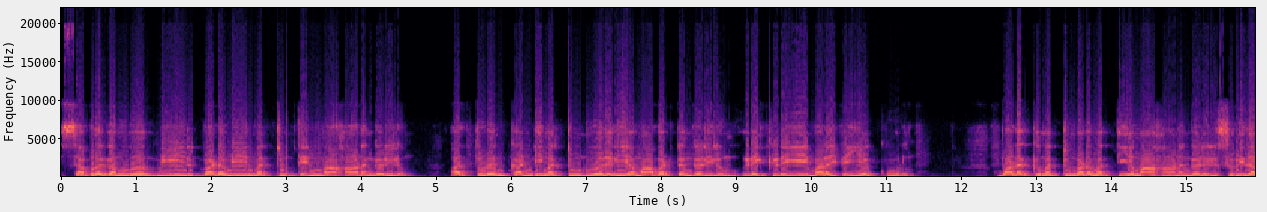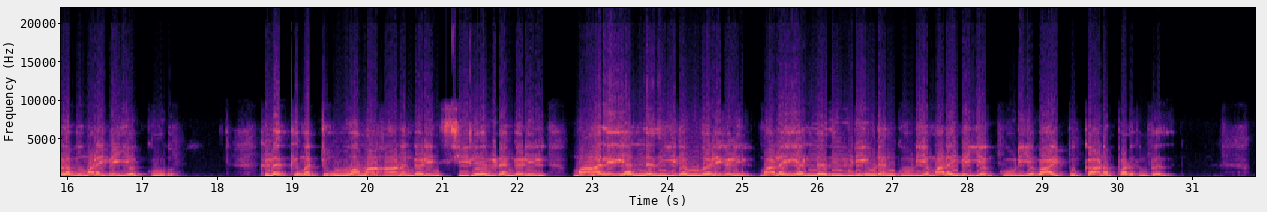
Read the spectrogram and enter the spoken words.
சபரகமுக மேல் வடமேல் மற்றும் தென் மாகாணங்களிலும் அத்துடன் கண்டி மற்றும் நுவரெலிய மாவட்டங்களிலும் இடைக்கிடையே மழை பெய்யக்கூடும். வடக்கு மற்றும் வடமத்திய மாகாணங்களில் சிறிதளவு மழை பெய்யக்கூடும். கிழக்கு மற்றும் ஊவ மாகாணங்களின் சில இடங்களில் மாலை அல்லது இரவு வேளைகளில் மழை அல்லது இடியுடன் கூடிய மழை பெய்யக்கூடிய வாய்ப்பு காணப்படுகின்றது.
